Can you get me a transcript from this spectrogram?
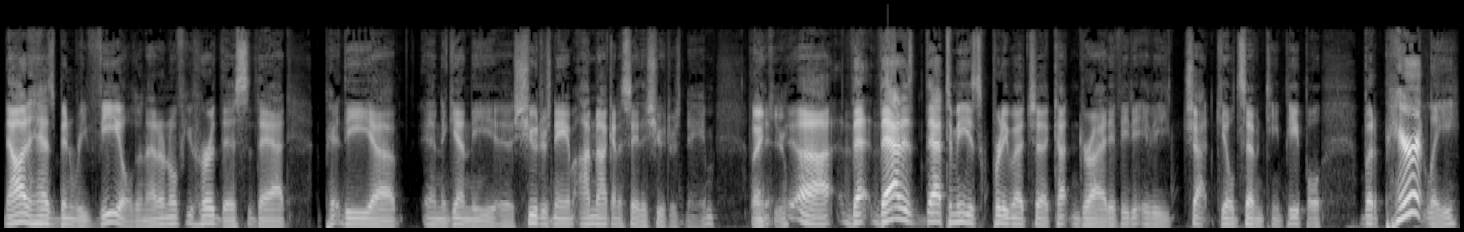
now it has been revealed, and I don't know if you heard this that the uh, and again the uh, shooter's name. I'm not going to say the shooter's name. Thank you. Uh, that that is that to me is pretty much uh, cut and dried. If he if he shot killed 17 people, but apparently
